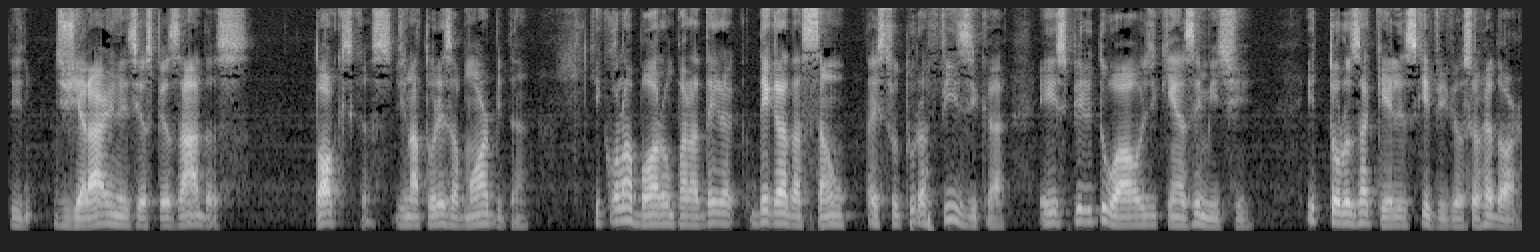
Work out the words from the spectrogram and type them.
de, de gerar energias pesadas, tóxicas, de natureza mórbida, que colaboram para a degradação da estrutura física e espiritual de quem as emite e todos aqueles que vivem ao seu redor.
